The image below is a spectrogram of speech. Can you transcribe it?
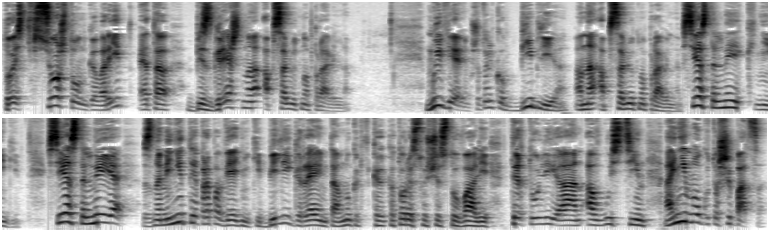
То есть все, что он говорит, это безгрешно, абсолютно правильно. Мы верим, что только Библия, она абсолютно правильна. Все остальные книги, все остальные знаменитые проповедники, Билли Грейм, там, ну, которые существовали, Тертулиан, Августин, они могут ошибаться.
